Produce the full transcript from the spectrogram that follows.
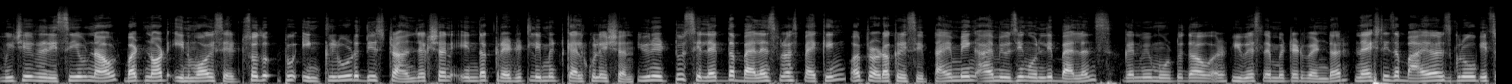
which is received now but not invoiced. So to include this transaction in the credit limit calculation you need to select the balance plus packing or product receipt. Time being I am using only balance. Then we move to the our previous limited vendor. Next is a buyers group. It's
